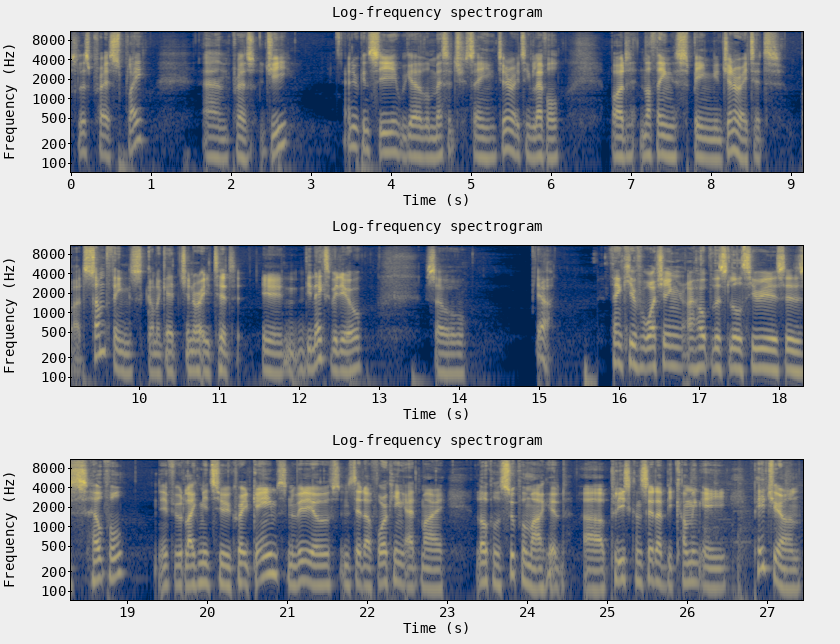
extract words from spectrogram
So let's press play and press G. And you can see we get a little message saying generating level, but nothing's being generated. But something's gonna get generated in the next video. So yeah. Thank you for watching. I hope this little series is helpful. If you would like me to create games and videos instead of working at my local supermarket, uh, please consider becoming a Patreon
